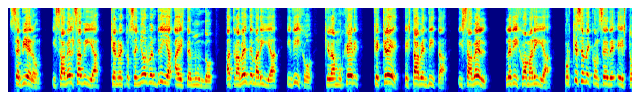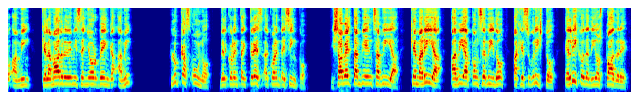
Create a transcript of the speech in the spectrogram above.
se vieron. Isabel sabía que nuestro Señor vendría a este mundo a través de María y dijo que la mujer que cree está bendita. Isabel le dijo a María, ¿por qué se me concede esto a mí, que la madre de mi Señor venga a mí? Lucas 1, del 43 al 45. Isabel también sabía que María había concebido a Jesucristo, el Hijo de Dios Padre.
